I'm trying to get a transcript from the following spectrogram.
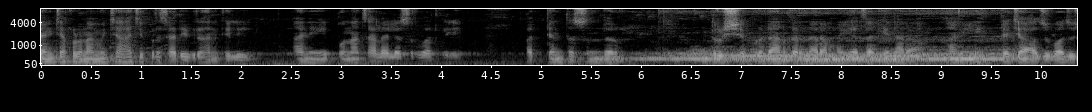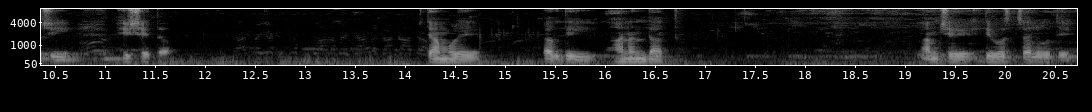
त्यांच्याकडून आम्ही चहाची प्रसादी ग्रहण केली आणि पुन्हा चालायला सुरुवात केली. अत्यंत सुंदर दृश्य प्रदान करणारा मैयाचा किनारा आणि त्याच्या आजूबाजूची ही शेतं. त्यामुळे अगदी आनंदात आमचे दिवस चालू होते.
